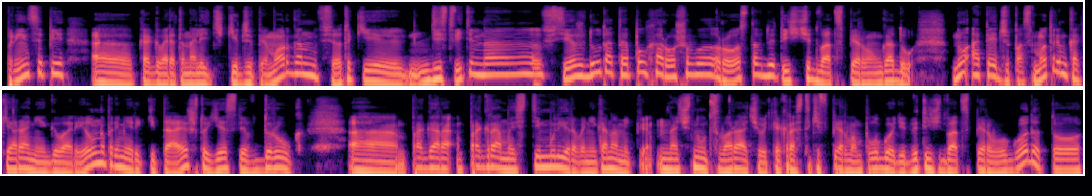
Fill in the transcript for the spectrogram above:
в принципе, э, как говорят аналитики JP Morgan, все-таки действительно все ждут от Apple хорошего роста в 2021 году. Но опять же, посмотрим, как я ранее говорил на примере Китая, что если вдруг э, программы стимулирования экономики начнут сворачивать как раз-таки в первом полугодии 2021 года, то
